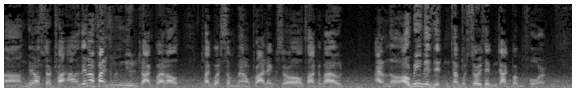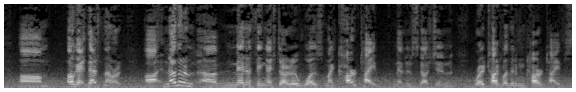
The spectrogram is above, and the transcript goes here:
um, then I'll start talking. Then I'll find something new to talk about. I'll talk about supplemental products, or I'll talk about, I don't know, I'll revisit and talk about stories I didn't talk about before. Um, okay, that's not right. Uh, another uh, meta thing I started was my card type meta discussion, where I talked about the different card types.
